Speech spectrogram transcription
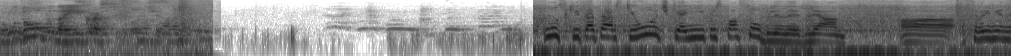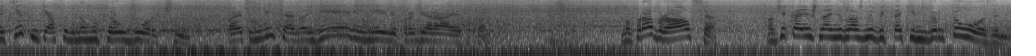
удобно и красиво. честно. Узкие татарские улочки, они не приспособлены для а, современной техники, особенно мусороуборочной. Поэтому, видите, она еле-еле пробирается. Но пробрался. Вообще, конечно, они должны быть такими виртуозами.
